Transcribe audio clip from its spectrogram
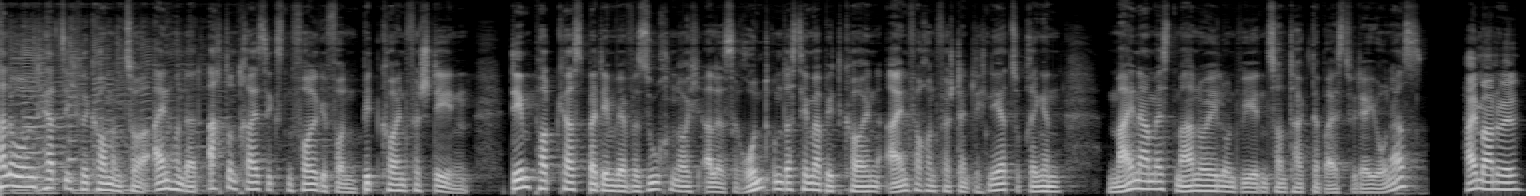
Hallo und herzlich willkommen zur 138. Folge von Bitcoin verstehen, dem Podcast, bei dem wir versuchen, euch alles rund um das Thema Bitcoin einfach und verständlich näher zu bringen. Mein Name ist Manuel und wie jeden Sonntag dabei ist wieder Jonas. Hi Manuel.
